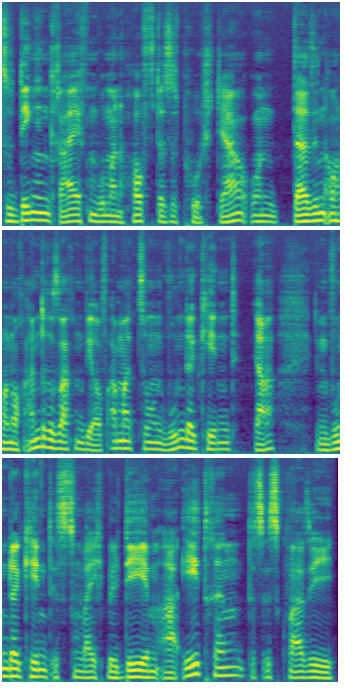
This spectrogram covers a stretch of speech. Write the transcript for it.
zu Dingen greifen, wo man hofft, dass es pusht, ja. Und da sind auch noch andere Sachen wie auf Amazon Wunderkind, ja. In Wunderkind ist zum Beispiel DMAE drin. Das ist quasi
